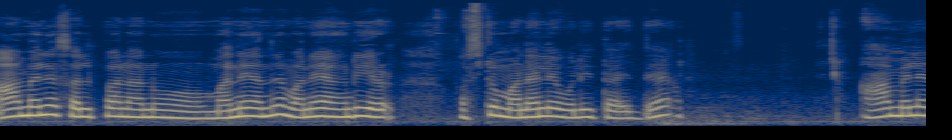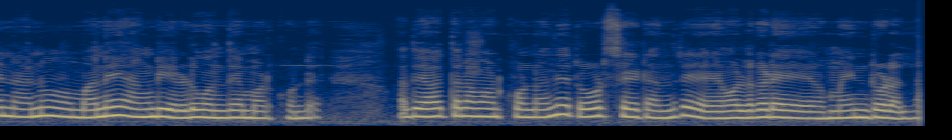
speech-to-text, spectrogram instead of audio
ಆಮೇಲೆ ಸ್ವಲ್ಪ ನಾನು ಮನೆ ಅಂದರೆ ಮನೆ ಅಂಗಡಿ ಫಸ್ಟು ಮನೇಲೇ ಹೊಲಿತಾ ಇದ್ದೆ. ಆಮೇಲೆ ನಾನು ಮನೆ ಅಂಗಡಿ ಎರಡೂ ಒಂದೇ ಮಾಡಿಕೊಂಡೆ. ಅದು ಯಾವ ಥರ ಮಾಡ್ಕೊಂಡೆ ಅಂದರೆ ರೋಡ್ ಸೈಡ್ ಅಂದರೆ ಒಳಗಡೆ ಮೈನ್ ರೋಡಲ್ಲ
